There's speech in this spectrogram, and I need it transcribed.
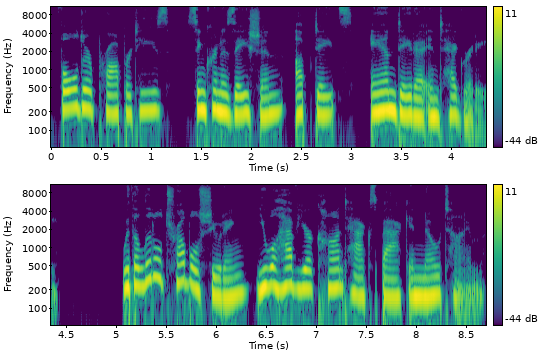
folder properties, synchronization, updates, and data integrity. With a little troubleshooting, you will have your contacts back in no time.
